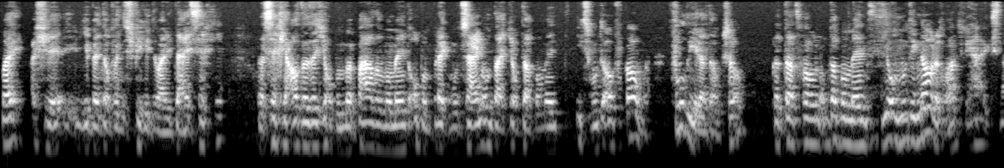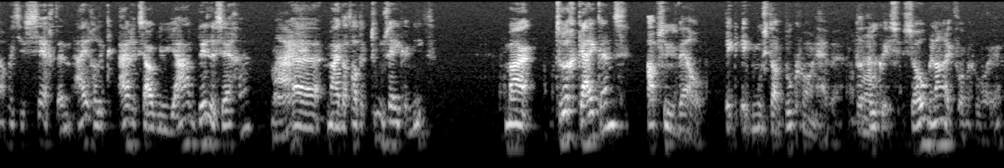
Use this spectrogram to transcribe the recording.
Maar als je, je bent over in de spiritualiteit, zeg je. Dan zeg je altijd dat je op een bepaald moment op een plek moet zijn, omdat je op dat moment iets moet overkomen. Voelde je dat ook zo? Dat dat gewoon op dat moment die ontmoeting nodig was? Ja, ik snap wat je zegt en eigenlijk, eigenlijk zou ik nu ja willen zeggen, Maar, Eh, maar dat had ik toen zeker niet. Maar terugkijkend, absoluut wel. Ik, ik moest dat boek gewoon hebben. Want dat Ja. boek is zo belangrijk voor me geworden.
